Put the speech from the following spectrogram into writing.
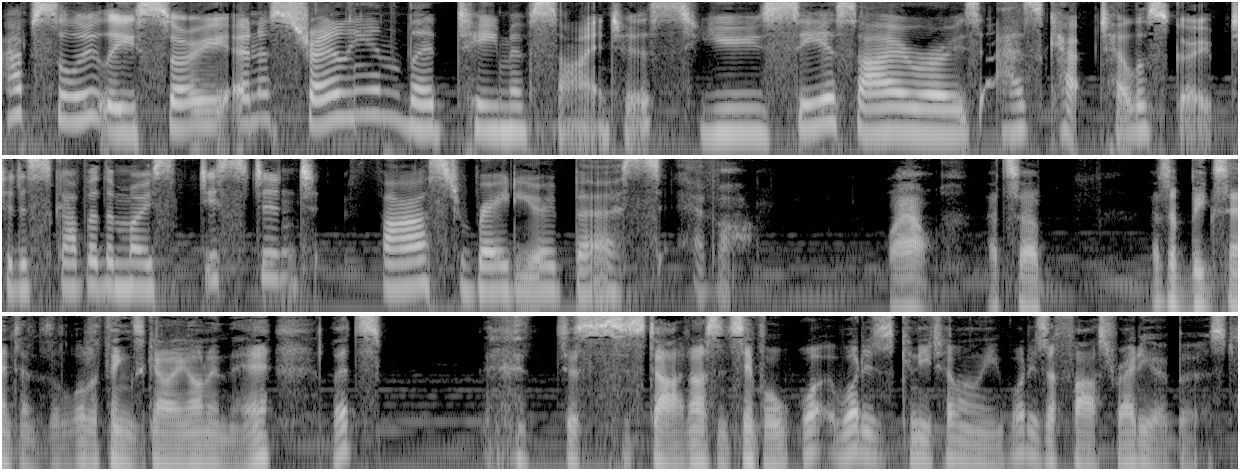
Absolutely. So, an Australian led team of scientists used CSIRO's ASKAP telescope to discover the most distant fast radio bursts ever. Wow, that's a that's a big sentence. A lot of things going on in there. Let's just start nice and simple. What, what is? Can you tell me what is a fast radio burst?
